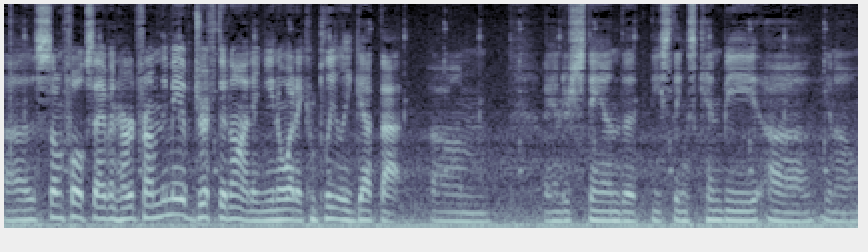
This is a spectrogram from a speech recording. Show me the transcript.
Uh, some folks I haven't heard from, they may have drifted on, and you know what? I completely get that. Um, I understand that these things can be, uh, you know,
